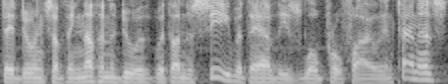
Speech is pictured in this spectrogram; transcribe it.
they're doing something nothing to do with, with undersea, but they have these low profile antennas,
